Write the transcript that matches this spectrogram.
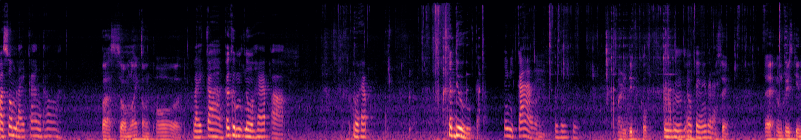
ลาส้มไร้ก้างทอด ปลาสมไร้ก่อนทอดไร้ก้างก็คือ no have อ่าดูครับกระดูกอะไม่มีก้าง อือฮึ Very difficult อือฮึโอเค ไม่เป็นไร to say. Eh, Noen Kristin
